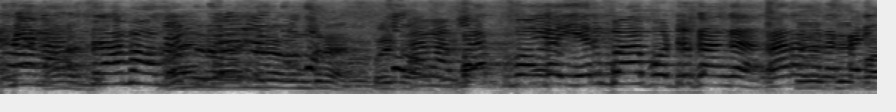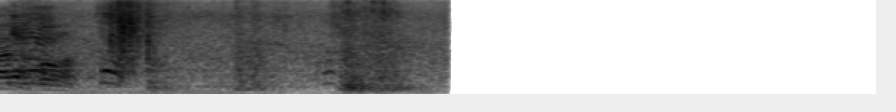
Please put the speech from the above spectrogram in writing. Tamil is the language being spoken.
அண்ணே மறந்துடாம வந்து வந்துடுறேன் வந்துடுறேன் போயிட்டு ஆமா பார்த்து போங்க. எறும்பா போட்டிருக்காங்க. வர சரி வர சரி பார்த்து கடிக்க.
